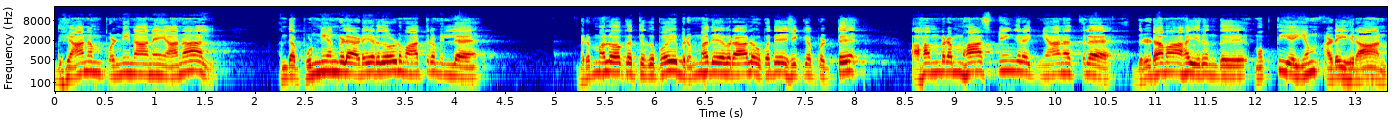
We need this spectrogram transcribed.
தியானம் பண்ணினானே ஆனால் அந்த புண்ணியங்களை அடையிறதோடு மாத்திரம் இல்லை பிரம்மலோகத்துக்கு போய் பிரம்மதேவரால் உபதேசிக்கப்பட்டு அகம் பிரம்மாஸ்மிங்கிற ஞானத்தில் திருடமாக இருந்து முக்தியையும் அடைகிறான்.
